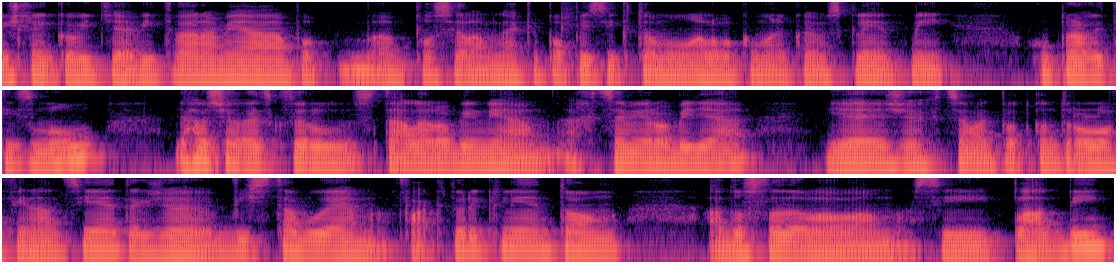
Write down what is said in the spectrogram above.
myšlienkovite vytváram ja, po, posielam nejaké popisy k tomu alebo komunikujem s klientmi úpravy tých zmluv. Ďalšia vec, ktorú stále robím ja a chcem ju robiť ja, je, že chcem mať pod kontrolou financie, takže vystavujem faktúry klientom a dosledovávam si platby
